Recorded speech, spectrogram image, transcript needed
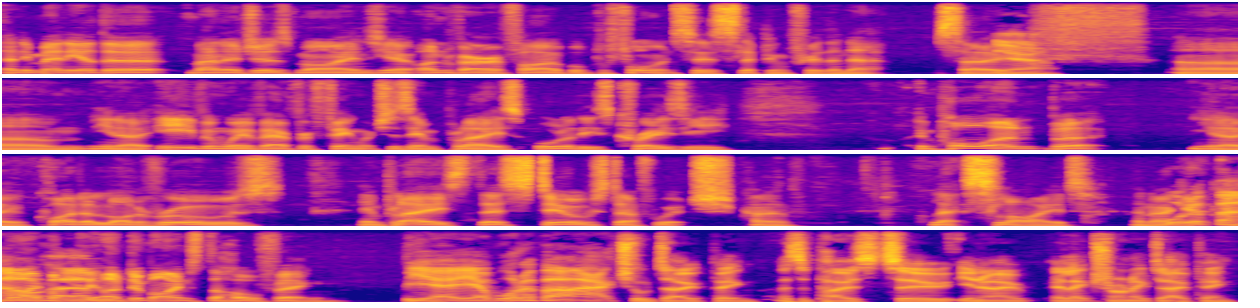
and in many other managers' minds, you know, unverifiable performances slipping through the net. So, yeah. Um, you know, even with everything which is in place, all of these crazy, important, but you know, quite a lot of rules in place, there's still stuff which kind of lets slide, and I what get, about, mind, um, it undermines the whole thing. Yeah, yeah. What about actual doping as opposed to you know electronic doping?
